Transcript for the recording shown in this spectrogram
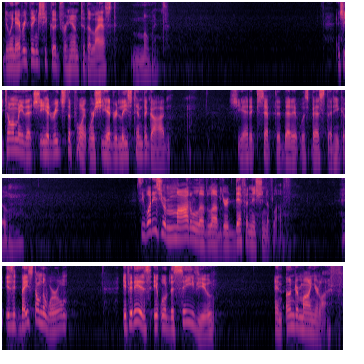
doing everything she could for him to the last moment. And she told me that she had reached the point where she had released him to God. She had accepted that it was best that he go. See, what is your model of love, your definition of love? Is it based on the world? If it is, it will deceive you and undermine your life.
